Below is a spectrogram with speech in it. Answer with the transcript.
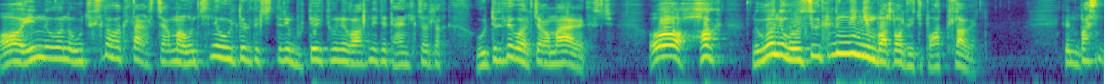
оо энэ нөгөө нэг үзэсгэлэн худалдаа гарч байгаа маа үндэсний үйлдвэрлэгчдийн бүтээгдэхүүнийг олон нийтэд танилцуулах өдрлөг болж байгаа маа гэдэгч. Өө хог нөгөө нэг өсөглөнгийн юм болов гэж бодлоо гэд. Тэр бас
